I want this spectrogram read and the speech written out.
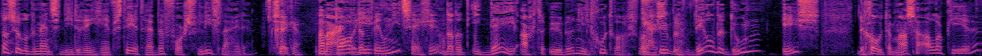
dan zullen de mensen die erin geïnvesteerd hebben fors verlies lijden. Zeker. Maar, Maar Paul, dat je- wil niet zeggen dat het idee achter Uber niet goed was. Wat Juist, Uber wilde doen, is de grote massa allokeren.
